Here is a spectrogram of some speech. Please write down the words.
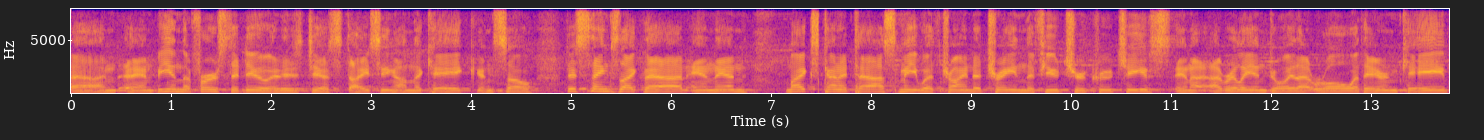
and and being the first to do it is just icing on the cake and so just things like that and then mike's kind of tasked me with trying to train the future crew chiefs and i, I really enjoy that role with aaron cave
